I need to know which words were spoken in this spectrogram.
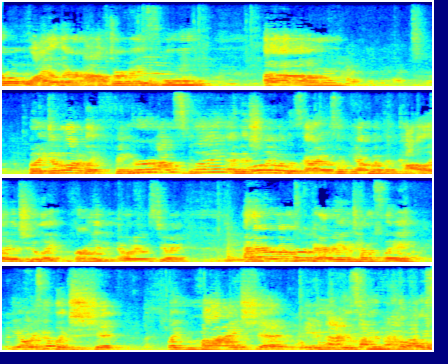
for a while there after high school. Um, but I did a lot of like finger ass play initially with this guy I was hooking up with in college who like firmly didn't know what he was doing. And I remember very intensely, he always had like shit, like my shit in his cuticles.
